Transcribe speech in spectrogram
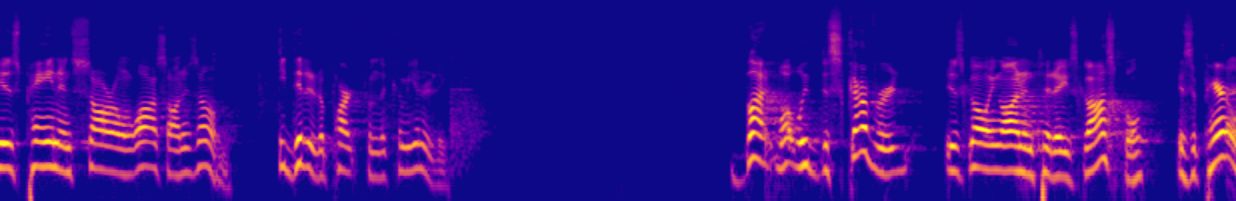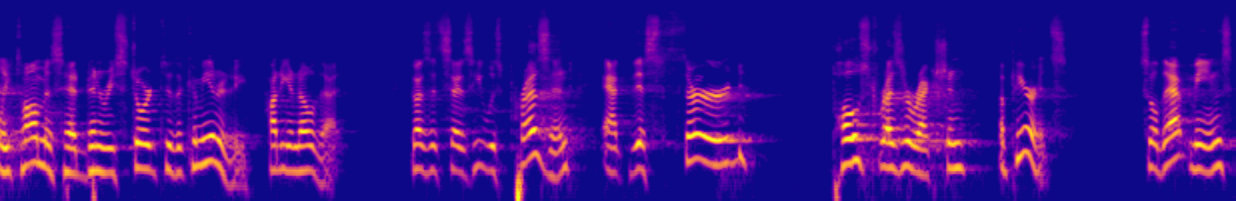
his pain and sorrow and loss on his own. He did it apart from the community. But what we've discovered is going on in today's gospel is apparently Thomas had been restored to the community. How do you know that? Because it says he was present at this third post resurrection appearance. So that means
